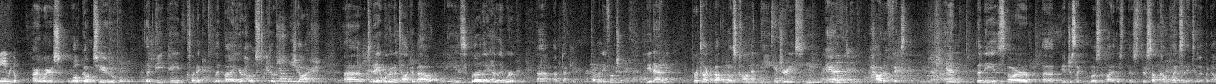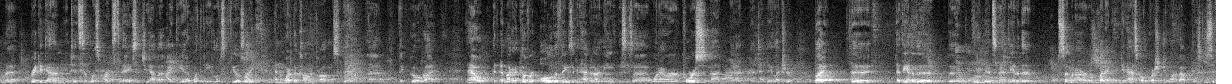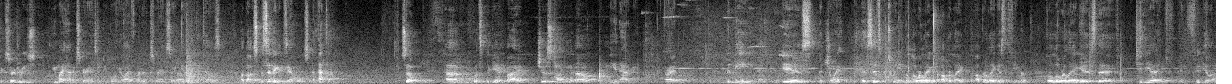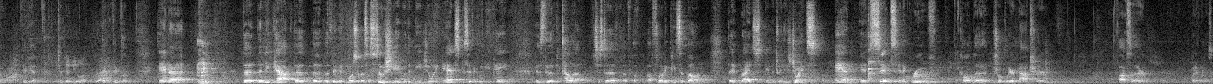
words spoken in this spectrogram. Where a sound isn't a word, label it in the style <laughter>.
And we go. All right, Warriors, welcome to the Knee Pain Clinic led by your host, Coach Josh. Uh, today we're going to talk about knees. What are they? How do they work? Um, I'm not kidding. We're going to talk about knee function, knee anatomy. We're going to talk about the most common knee injuries and how to fix them. And the knees are, uh, just like most of the body, there's, there's, there's some complexity to it, but I'm going to break it down into its simplest parts today so that you have an idea of what the knee looks and feels like and what are the common problems that, uh, that go awry. Now, I'm not going to cover all of the things that can happen on a knee. This is a one-hour course, not a 10-day lecture. But the, at the end of the, the movements and at the end of the seminar or clinic, you can ask all the questions you want about any specific surgeries you might have experienced and people in your life might have experienced, so you can get into details about specific examples at that time. So, um, let's begin by just talking about knee anatomy. All right, the knee is the joint that sits between the lower leg and the upper leg. The upper leg is the femur, the lower leg is the tibia and, and fibula, fibia, Fibula. Thank you, fibula. And uh, <clears throat> the, the kneecap, the, the, the thing that most of us associate with a knee joint and specifically knee pain is the patella. It's just a, a, a floating piece of bone that rides in between these joints. And it sits in a groove called the trochlear notch or fossa or whatever it is.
